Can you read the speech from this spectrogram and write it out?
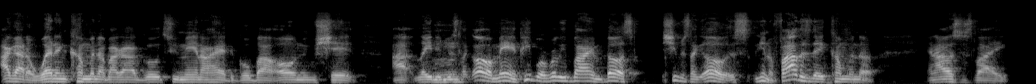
I got a wedding coming up. I gotta go to, man. I had to go buy all new shit. I, lady mm-hmm. was like, oh man, people are really buying belts. She was like, oh, it's you know Father's Day coming up. And I was just like,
